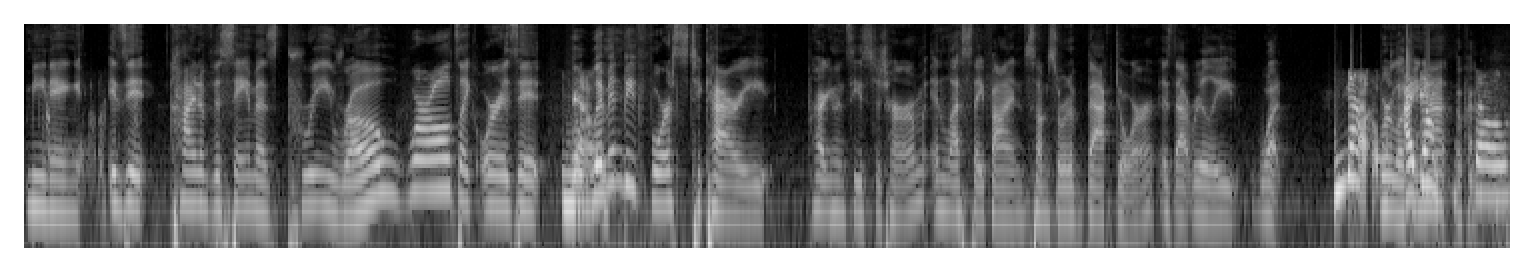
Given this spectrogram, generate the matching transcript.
Meaning, is it kind of the same as pre-Roe world? Like, or is it No. will women be forced to carry pregnancies to term unless they find some sort of backdoor? Is that really what? No, We're looking I don't at? Okay. so.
